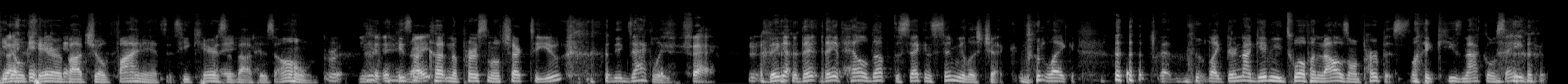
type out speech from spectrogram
He don't care about your finances. He cares right. about his own. He's right? not cutting a personal check to you. exactly. Fact they got they, they've held up the second stimulus check. Like that, like they're not giving you $1200 on purpose. Like he's not gonna save you.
